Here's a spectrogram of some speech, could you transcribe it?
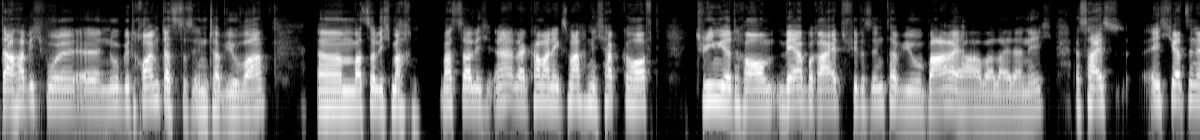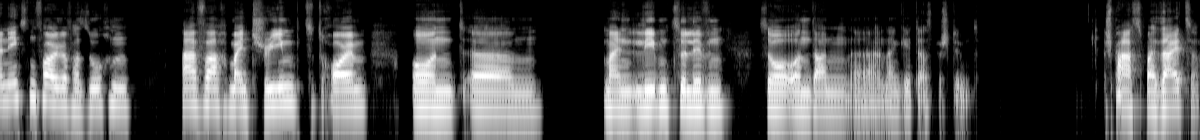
da habe ich wohl äh, nur geträumt, dass das Interview war. Ähm, was soll ich machen? Was soll ich? Ja, da kann man nichts machen. Ich habe gehofft, Dream Your Traum wäre bereit für das Interview, war er aber leider nicht. Das heißt, ich werde es in der nächsten Folge versuchen, einfach mein Dream zu träumen und ähm, mein Leben zu leben. So, und dann, äh, dann geht das bestimmt. Spaß beiseite.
